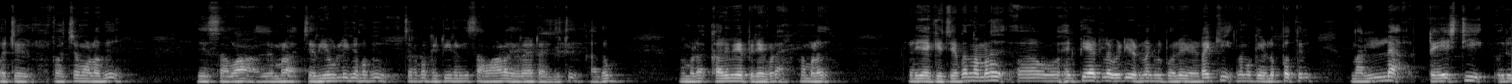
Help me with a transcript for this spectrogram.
മറ്റ് പച്ചമുളക് ഈ സവാ നമ്മളെ ചെറിയ ഉള്ളി നമുക്ക് ചിലപ്പോൾ കിട്ടിയില്ലെങ്കിൽ സവാള ചെറുതായിട്ട് അരിഞ്ഞിട്ട് അതും നമ്മുടെ കറിവേപ്പിലയും കൂടെ നമ്മൾ റെഡിയാക്കി വെച്ചു. അപ്പം നമ്മൾ ഹെൽത്തി ആയിട്ടുള്ള വീഡിയോ ഇടണമെങ്കിൽ പോലും ഇടയ്ക്ക് നമുക്ക് എളുപ്പത്തിൽ നല്ല ടേസ്റ്റി ഒരു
